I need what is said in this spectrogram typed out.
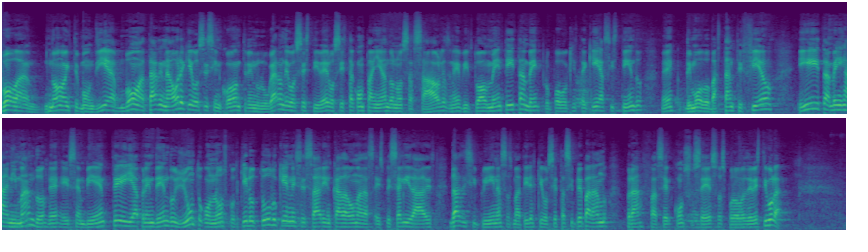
Boa noite, bom dia, boa tarde. Na hora que você se encontre, no lugar onde você estiver, você está acompanhando nossas aulas né, virtualmente e também para o povo que está aqui assistindo né, de modo bastante fiel e também animando né, esse ambiente e aprendendo junto conosco aquilo tudo que é necessário em cada uma das especialidades, das disciplinas, as matérias que você está se preparando para fazer com sucesso as provas de vestibular.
